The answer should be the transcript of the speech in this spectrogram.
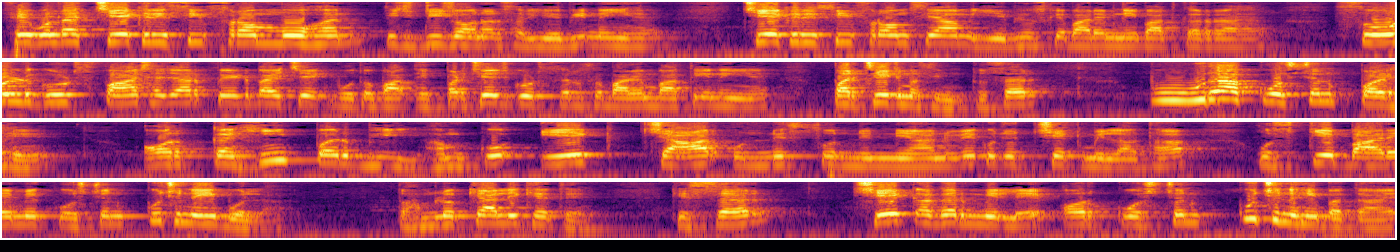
फिर बोल रहा है cheque receive from Mohan is dishonour sir, ये भी नहीं है। चेक रिसीव फ्रॉम श्याम ये भी उसके बारे में नहीं बात कर रहा है। सोल्ड गुड्स पाँच हज़ार पेड बाय चेक, वो तो बात है, परचेज गुड्स, सर, उसके बारे में बात ही नहीं है, परचेज मशीन। तो सर, पूरा क्वेश्चन पढ़े और कहीं पर भी हमको एक चार उन्नीस सौ निन्यानवे को जो चेक मिला था, उसके बारे में क्वेश्चन कुछ नहीं बोला। तो हम लोग क्या लिखे थे? कि सर, चेक अगर मिले और क्वेश्चन कुछ नहीं बताए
